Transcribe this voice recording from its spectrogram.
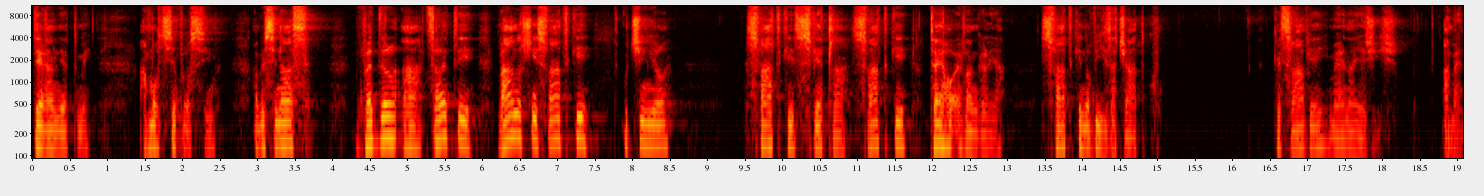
tyranie tmy. A moc tě prosím, aby si nás vedl a celé ty vánoční svátky učinil svátky světla, svátky tvého evangelia, svátky nových začátků ke slávě jména Ježíš. Amen.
